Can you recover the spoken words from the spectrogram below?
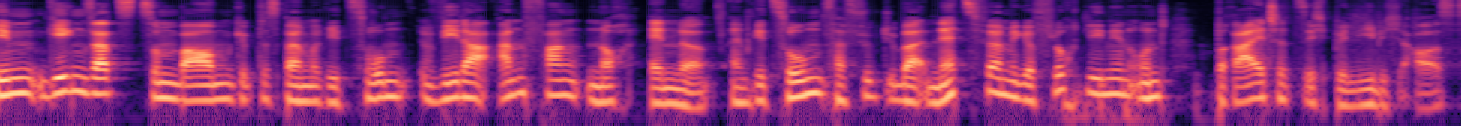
Im Gegensatz zum Baum gibt es beim Rhizom weder Anfang noch Ende. Ein Rhizom verfügt über netzförmige Fluchtlinien und breitet sich beliebig aus.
